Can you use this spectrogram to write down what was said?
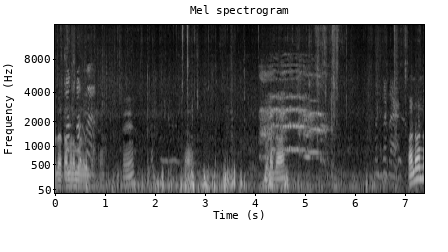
ഇപ്പൊ തട്ടാ നമ്മളെ തട്ടാ ഏ? വേണ്ട വേണ്ട.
